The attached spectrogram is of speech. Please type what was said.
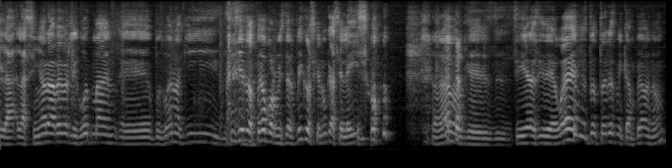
La, la señora Beverly Goodman, eh, pues bueno, aquí sí siento feo por Mr. Pickles que nunca se le hizo. Ah, porque sí era así de, güey, pues tú, eres mi campeón, ¿no?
